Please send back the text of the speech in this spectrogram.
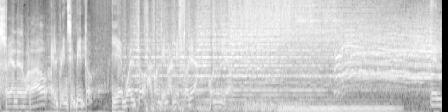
Soy Andrés Guardado, el Principito, y he vuelto a continuar mi historia con un león. El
